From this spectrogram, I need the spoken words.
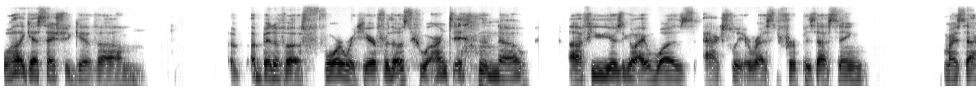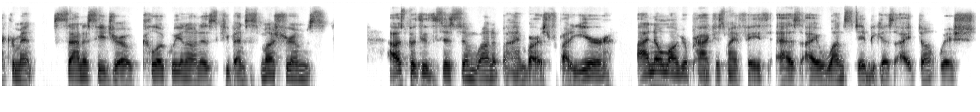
well, I guess I should give um, a, a, bit of a forward here. For those who aren't in the know, a few years ago, I was actually arrested for possessing my sacrament, San Isidro, colloquially known as cubensis mushrooms. I was put through the system, wound up behind bars for about a year. I no longer practice my faith as I once did because I don't wish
